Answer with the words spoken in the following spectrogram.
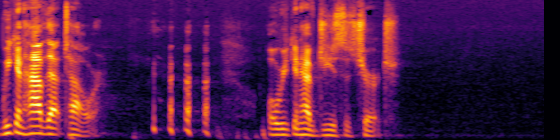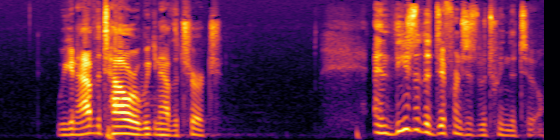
We can have that tower. or we can have Jesus' church. We can have the tower, or we can have the church. And these are the differences between the two.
